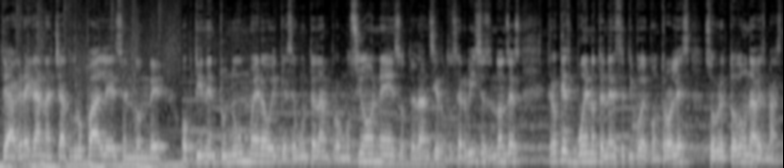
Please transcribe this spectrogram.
te agregan a chats grupales en donde obtienen tu número y que según te dan promociones o te dan ciertos servicios, entonces creo que es bueno tener este tipo de controles, sobre todo una vez más.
